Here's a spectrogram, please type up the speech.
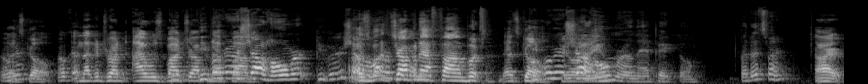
let's go. okay. I'm not gonna try. I was about dropping People are that gonna shout Homer. People are gonna shout I was about dropping that bomb, but let's go. People are gonna You know shout I mean? Homer on that pick though, but that's fine. All right,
